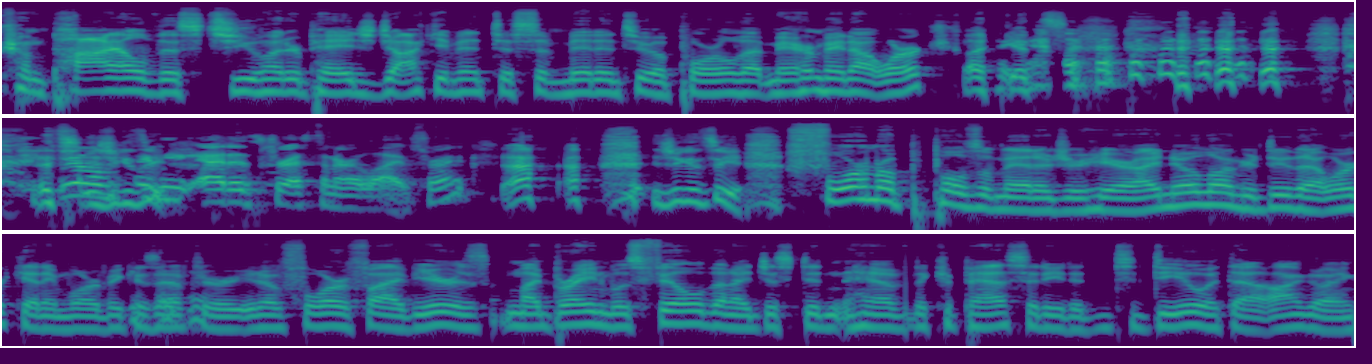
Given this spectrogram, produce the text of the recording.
compile this 200 page document to submit into a portal that may or may not work. Like it's, it's we don't see the added stress in our lives right? As you can see former proposal manager here i no longer do that work anymore because after you know four or five years my brain was filled and i just didn't have the capacity to, to deal with that ongoing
